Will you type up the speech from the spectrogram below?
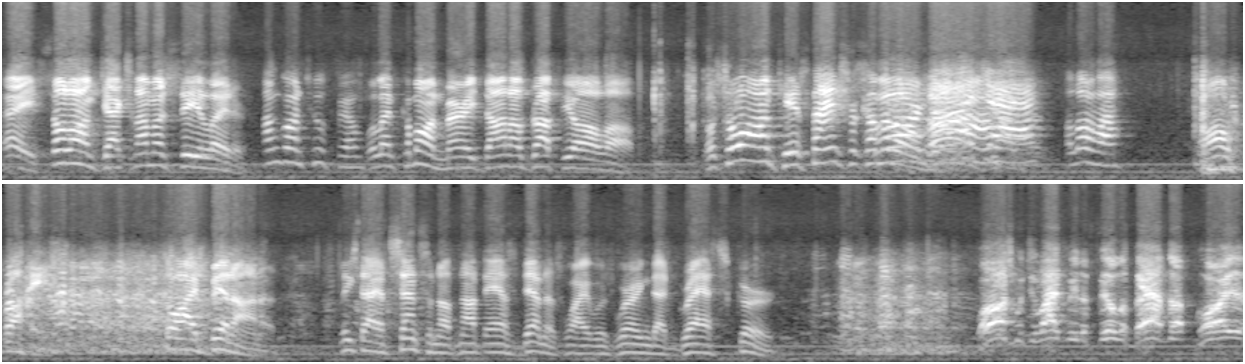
Hey, so long, Jackson. I'm going to see you later. I'm going too, Phil. Well, then, come on, Mary Don. I'll drop you all off. Well, so long, kids. Thanks for coming So long. along. Bye, Jack. Aloha. All right. so I bid on it. At least I had sense enough not to ask Dennis why he was wearing that grass skirt. Boss, would you like me to fill the bath up for you?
